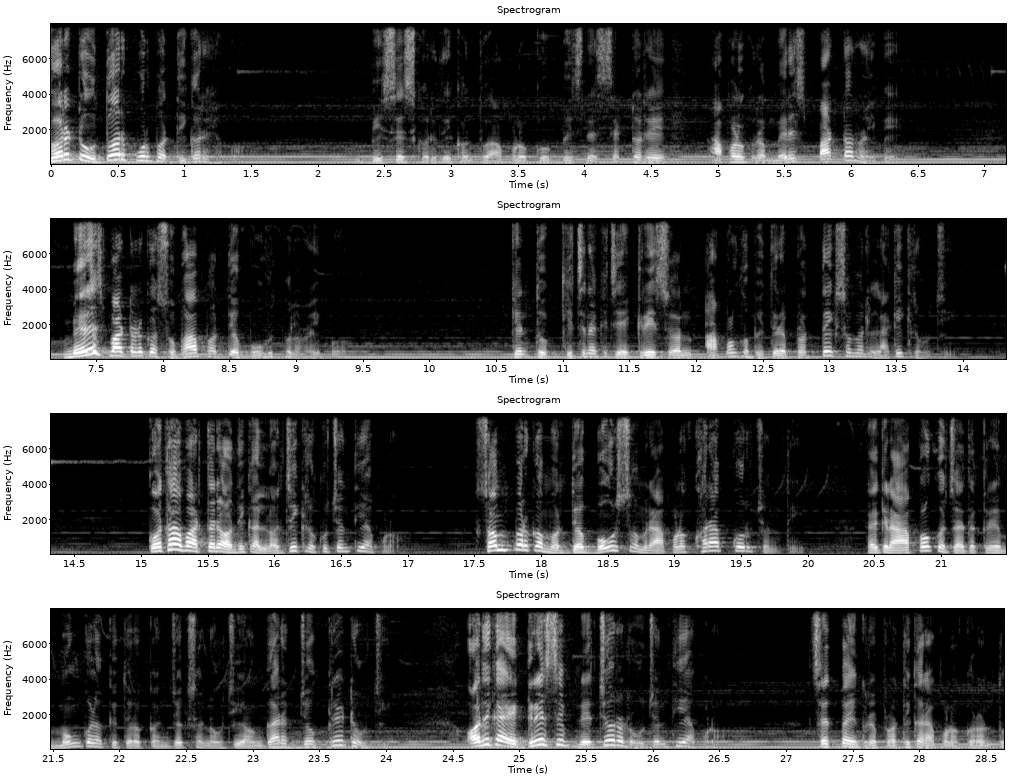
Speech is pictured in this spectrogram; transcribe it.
ঘরটু উত্তর পূর্ব দিগরে হব বিশেষ করে দেখুন আপনার বিজনেস সেক্টরে আপনার ম্যারেজ পার্টনর রহবে ম্যারেজ পার্টনরক স্বভাব বহুত ভালো রহব কিন্তু কিছু না কিছু এগ্রেসন আপনার ভিতরে প্রত্যেক সময় লাগি রয়েছে কথাবার্তায় অধিকা লজিক রাখুন আপনার সম্পর্ক বহু সময় আপনার খারাপ করুচ্ছেন କାହିଁକିନା ଆପଣଙ୍କ ଜାତକରେ ମଙ୍ଗଳ କେତୁର କଞ୍ଜକ୍ସନ୍ ହେଉଛି ଅଙ୍ଗାରକ ଯୋଗ କ୍ରିଏଟ୍ ହେଉଛି ଅଧିକା ଏଗ୍ରେସିଭ୍ ନେଚର ରହୁଛନ୍ତି ଆପଣ ସେଥିପାଇଁ ଗୋଟେ ପ୍ରତିକାର ଆପଣ କରନ୍ତୁ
